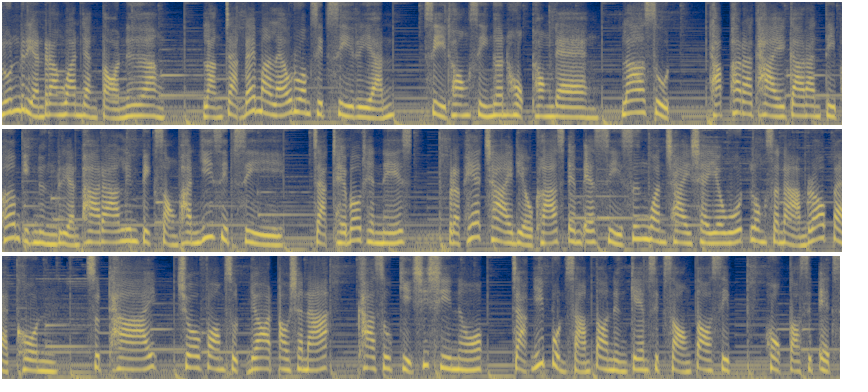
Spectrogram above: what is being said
ลุ้นเหรียญรางวัลอย่างต่อเนื่อง หลังจากได้มาแล้วรวม 14 เหรียญ 4 ทอง 4 เงิน 6 ทองแดง ล่าสุด ทัพพาราไทยการันตีเพิ่มอีกหนึ่งเหรียญพาราลิมปิก 2024 จากเทเบิลเทนนิส ประเภทชายเดี่ยวคลาส MS4 ซึ่งวันชัยชัยวุฒิลงสนามรอบ 8 คน สุดท้าย โชว์ฟอร์มสุดยอดเอาชนะ คาซูกิชิชิโนะจากญี่ปุ่น 3 ต่อ 1 เกม 12 ต่อ 10 6 ต่อ 11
